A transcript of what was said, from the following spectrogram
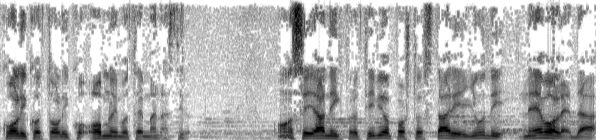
koliko toliko obnovimo taj manastir. On se jadnik protivio, pošto stariji ljudi ne vole da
